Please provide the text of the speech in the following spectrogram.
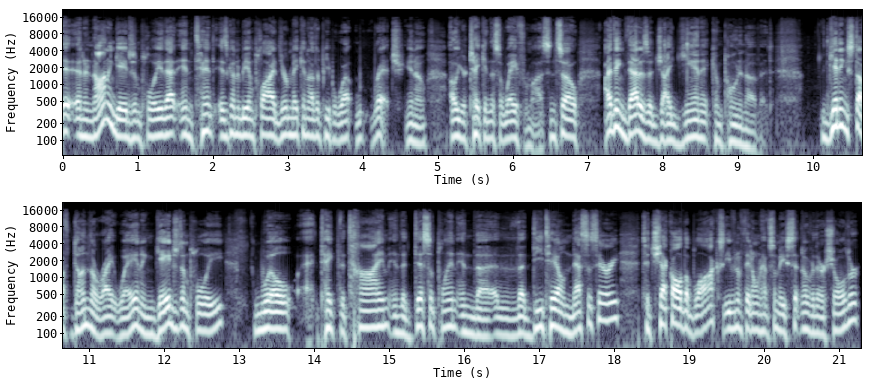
In a non-engaged employee that intent is going to be implied. You're making other people rich you know? Oh you're taking this away from us. And so i think that is a gigantic component of it. Getting stuff done the right way an engaged employee will take the time and the discipline and the the detail necessary to check all the blocks even if they don't have somebody sitting over their shoulder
